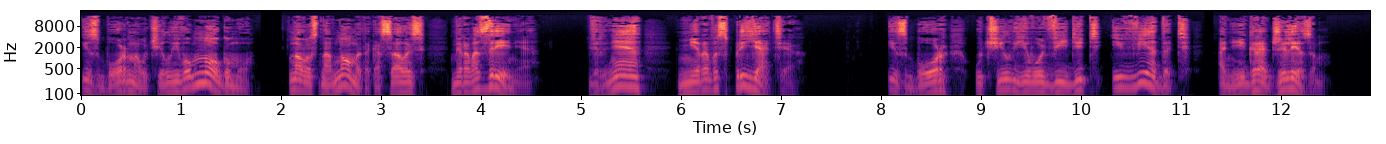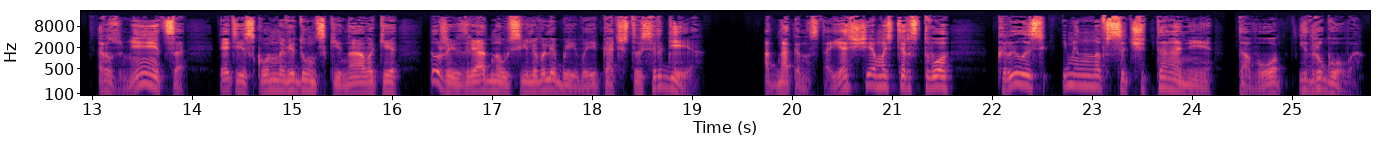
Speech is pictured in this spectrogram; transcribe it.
И сбор научил его многому, но в основном это касалось мировоззрения, вернее, мировосприятия. И сбор учил его видеть и ведать, а не играть железом. Разумеется, эти исконно ведунские навыки тоже изрядно усиливали боевые качества Сергея. Однако настоящее мастерство крылось именно в сочетании того и другого.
